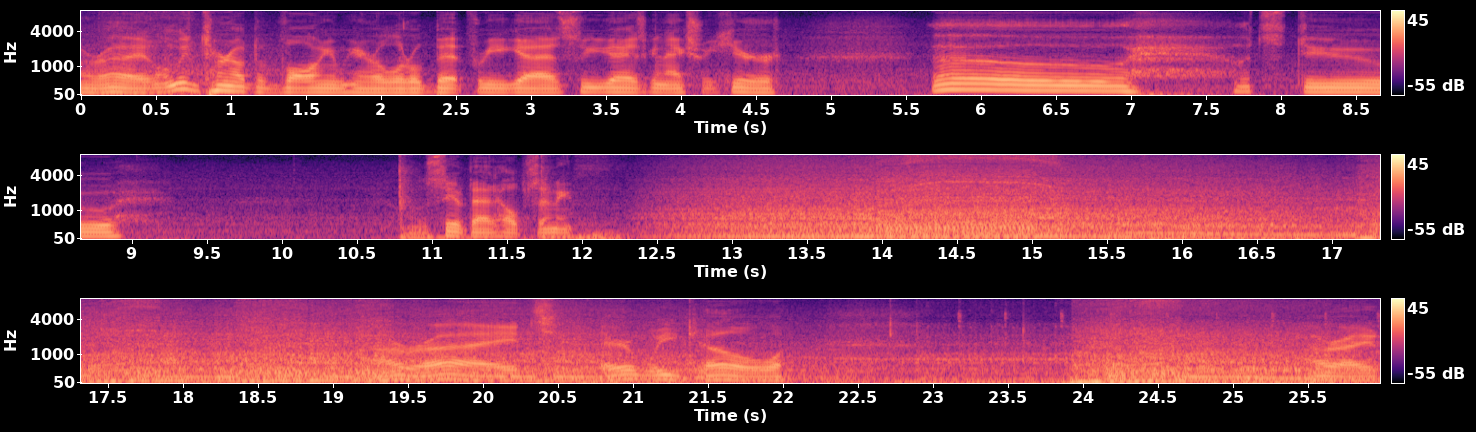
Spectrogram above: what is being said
Alright, let me turn up the volume here a little bit for you guys so you guys can actually hear. Oh, let's do... Let's see if that helps any. Alright, there we go. Alright.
